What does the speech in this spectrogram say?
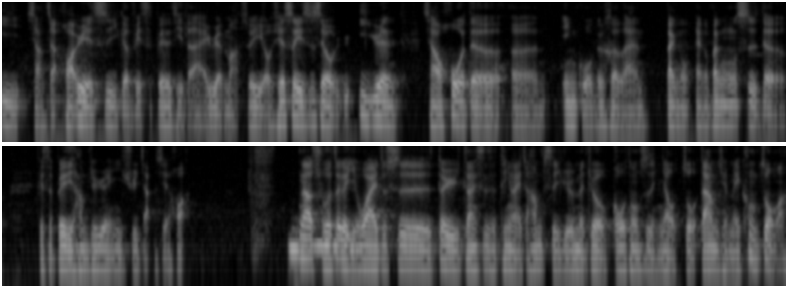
意想讲话，因为也是一个 visibility 的来源嘛。所以有些设计师是有意愿想要获得呃英国跟荷兰办公两个办公室的。visibility，他们就愿意去讲一些话。那除了这个以外，就是对于詹士的听来讲，他们其实原本就有沟通事情要做，但他们以前没空做嘛。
